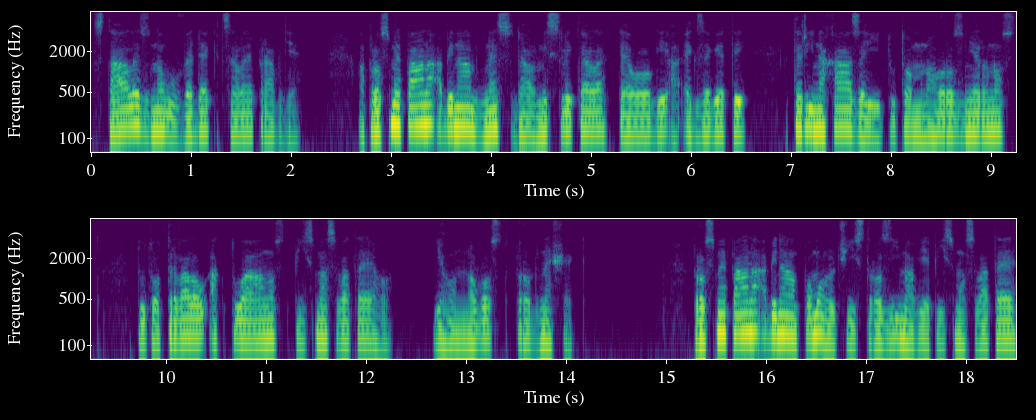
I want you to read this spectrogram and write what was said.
stále znovu vede k celé pravdě. A prosme Pána, aby nám dnes dal myslitele, teology a exegety, kteří nacházejí tuto mnohorozměrnost, tuto trvalou aktuálnost písma svatého, jeho novost pro dnešek. Prosme Pána, aby nám pomohl číst rozjímavě písmo svaté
